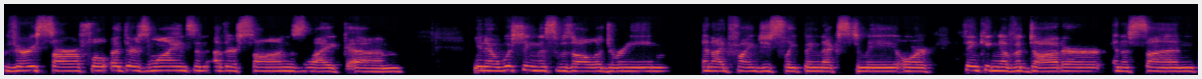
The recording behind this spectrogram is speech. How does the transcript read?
very sorrowful uh, there's lines in other songs like um, you know wishing this was all a dream and i'd find you sleeping next to me or thinking of a daughter and a son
